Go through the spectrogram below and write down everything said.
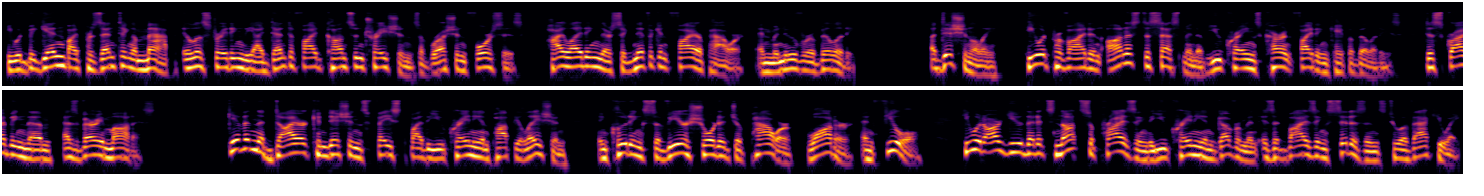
He would begin by presenting a map illustrating the identified concentrations of Russian forces, highlighting their significant firepower and maneuverability. Additionally, he would provide an honest assessment of Ukraine's current fighting capabilities, describing them as very modest. Given the dire conditions faced by the Ukrainian population, including severe shortage of power, water, and fuel, he would argue that it's not surprising the Ukrainian government is advising citizens to evacuate.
